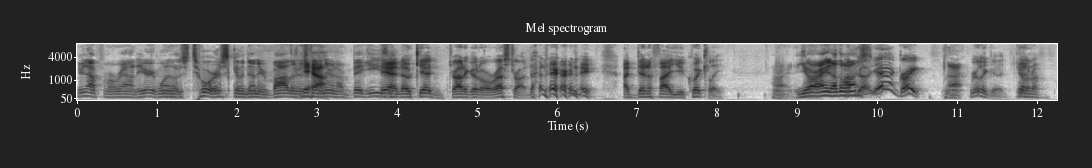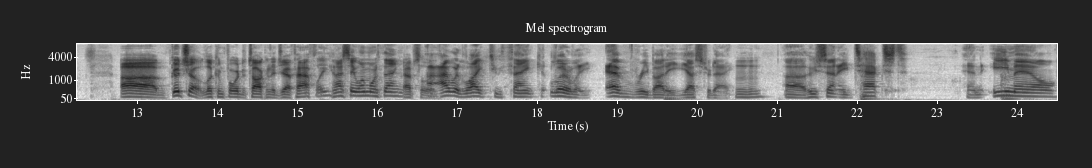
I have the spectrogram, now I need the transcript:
You're not from around here. You're one of those tourists coming down here and bothering us Yeah. down there in our big easy. Yeah, no kidding. Try to go to a restaurant down there and they identify you quickly. All right. You all right otherwise? go- yeah, great. All right. Really good. Good. Doing a uh, good show. Looking forward to talking to Jeff Hafley. Can I say one more thing? Absolutely. I, I would like to thank literally everybody yesterday Mm-hmm. uh, who sent a text, an email,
